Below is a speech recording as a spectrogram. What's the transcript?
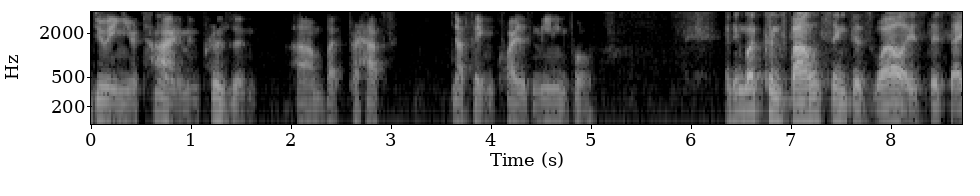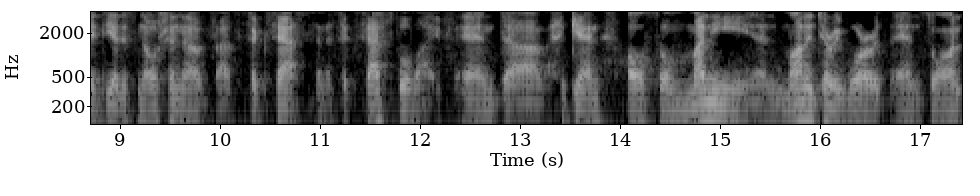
doing your time in prison um, but perhaps nothing quite as meaningful. I think what confounds things as well is this idea, this notion of, of success and a successful life. And uh, again, also money and monetary worth and so on.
